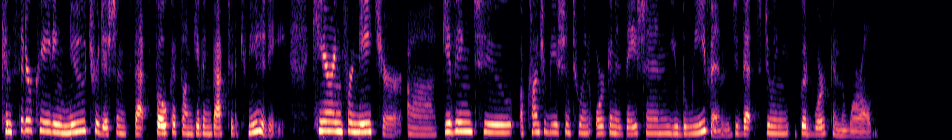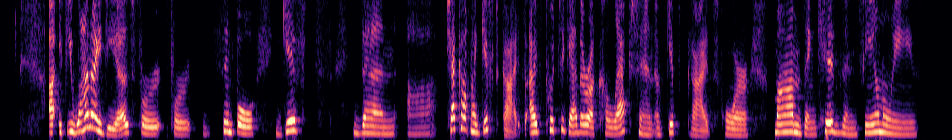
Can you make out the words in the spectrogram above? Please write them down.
consider creating new traditions that focus on giving back to the community, caring for nature, uh, giving to a contribution to an organization you believe in that's doing good work in the world. Uh, if you want ideas for, for simple gifts, then uh, check out my gift guides. I've put together a collection of gift guides for moms and kids and families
